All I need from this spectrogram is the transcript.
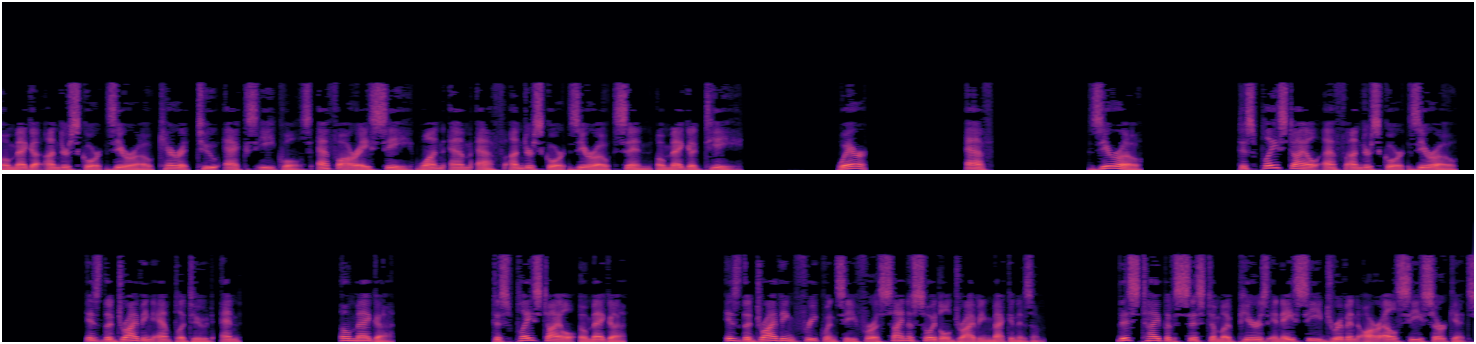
omega underscore 0 caret 2 x equals frac 1 m f underscore 0 sin omega t, where f 0 display style f underscore 0 is the driving amplitude and omega display style omega is the driving frequency for a sinusoidal driving mechanism this type of system appears in AC-driven RLC circuits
